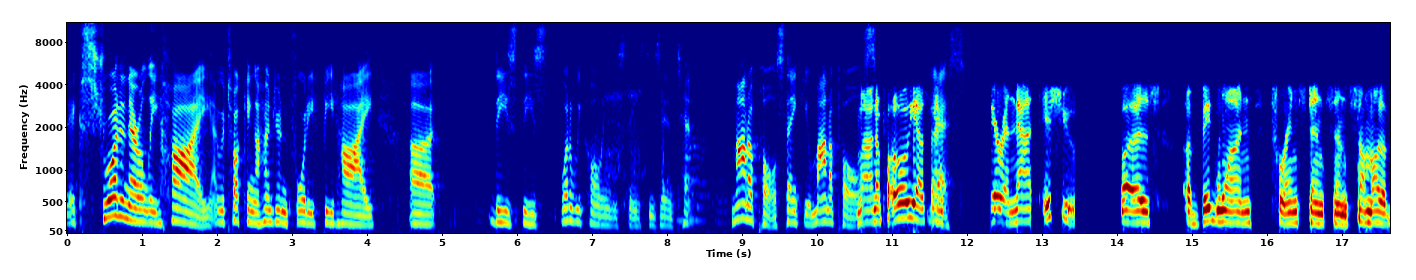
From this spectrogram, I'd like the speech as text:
extraordinarily high, we're talking 140 feet high, uh, these, these, what are we calling these things? These antennas. Monopoles. Thank you. Monopoles. Monop- oh, yes. Yes. there, and that issue was a big one, for instance, in some of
